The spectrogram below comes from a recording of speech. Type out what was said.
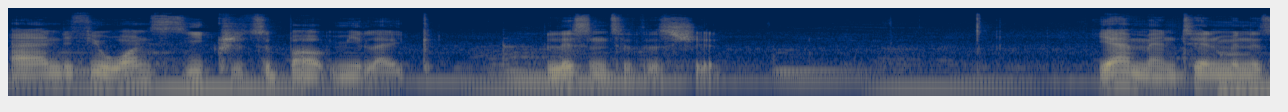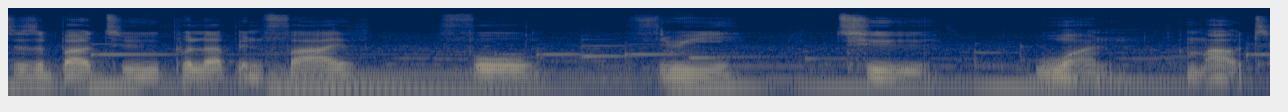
And if you want secrets about me, like, listen to this shit yeah, man, 10 minutes is about to pull up in five, four, three, two, one. I'm out.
